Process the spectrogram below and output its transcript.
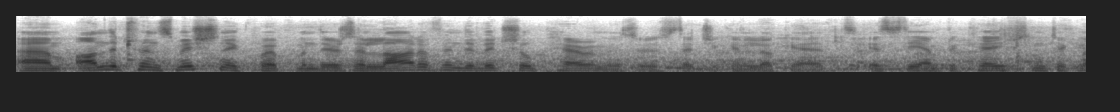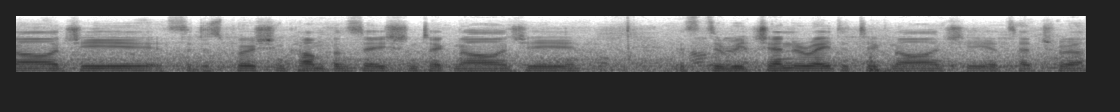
Um, on the transmission equipment, there's a lot of individual parameters that you can look at. It's the amplification technology, it's the dispersion compensation technology, it's the regenerated technology, etc.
